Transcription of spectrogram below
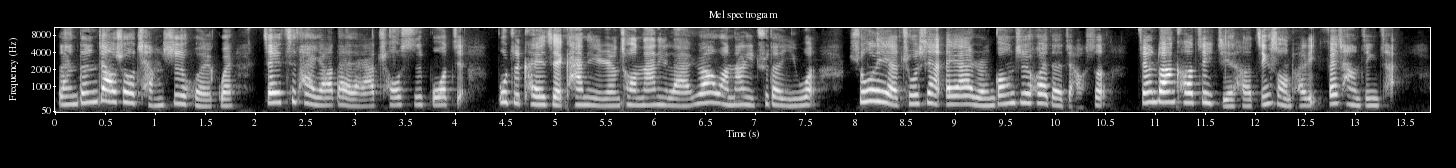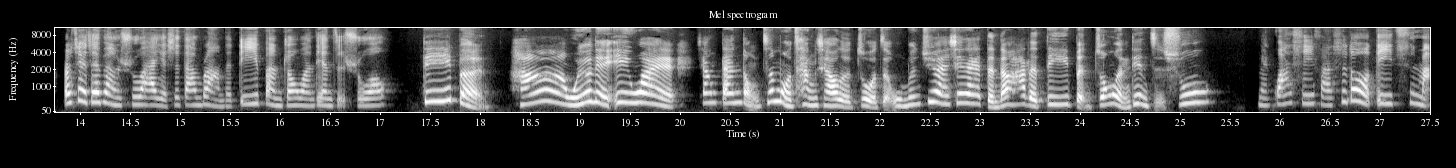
兰登教授强势回归，这一次他也要带大家抽丝剥茧，不止可以解开你人从哪里来又要往哪里去的疑问，书里也出现 AI 人工智慧的角色。尖端科技结合惊悚推理，非常精彩。而且这本书啊，也是丹布朗的第一本中文电子书哦。第一本哈，我有点意外诶，像丹董这么畅销的作者，我们居然现在等到他的第一本中文电子书。没关系，凡事都有第一次嘛。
